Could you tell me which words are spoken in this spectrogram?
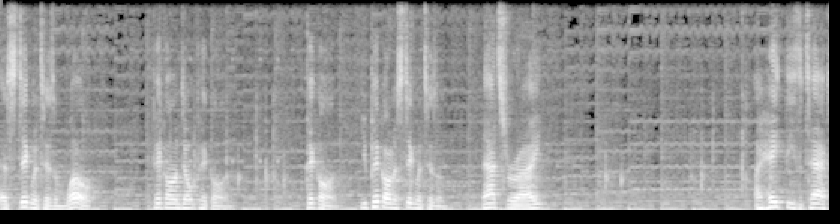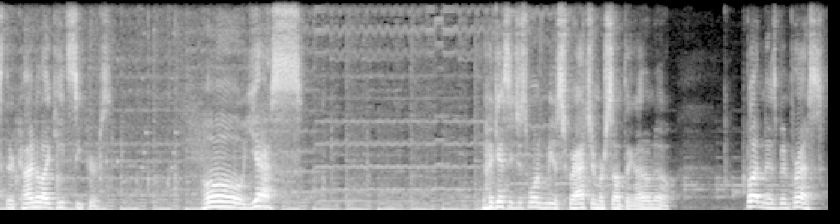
Astigmatism. Whoa. Pick on, don't pick on. Pick on. You pick on astigmatism. That's right. I hate these attacks. They're kind of like heat seekers. Oh, yes! I guess he just wanted me to scratch him or something. I don't know. Button has been pressed.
